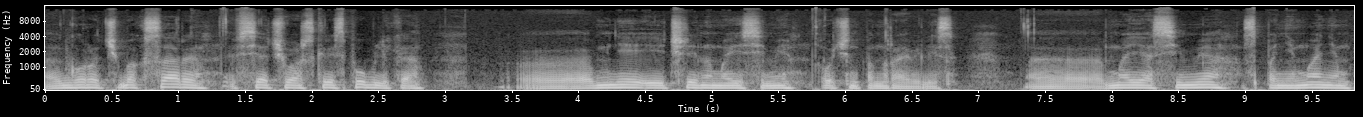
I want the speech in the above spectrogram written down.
Город Чебоксары, вся Чувашская республика. Мне и члены моей семьи очень понравились. Моя семья с пониманием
